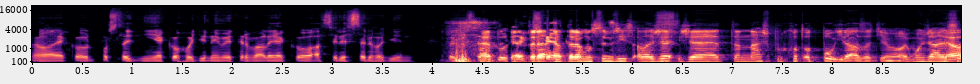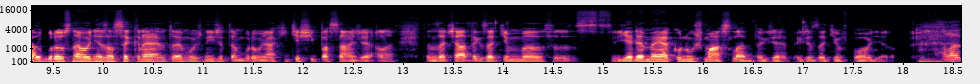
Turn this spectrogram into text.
No, jako poslední jako hodiny mi trvaly jako asi 10 hodin. Já, já, teda, já teda musím říct, ale že, že ten náš průchod odpovídá zatím. Jo? Možná, že jo. se do budoucna hodně zasekneme, to je možný, že tam budou nějaký těžší pasáže, ale ten začátek zatím eh, jedeme jako nůž máslem, takže, takže zatím v pohodě. No. Ale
